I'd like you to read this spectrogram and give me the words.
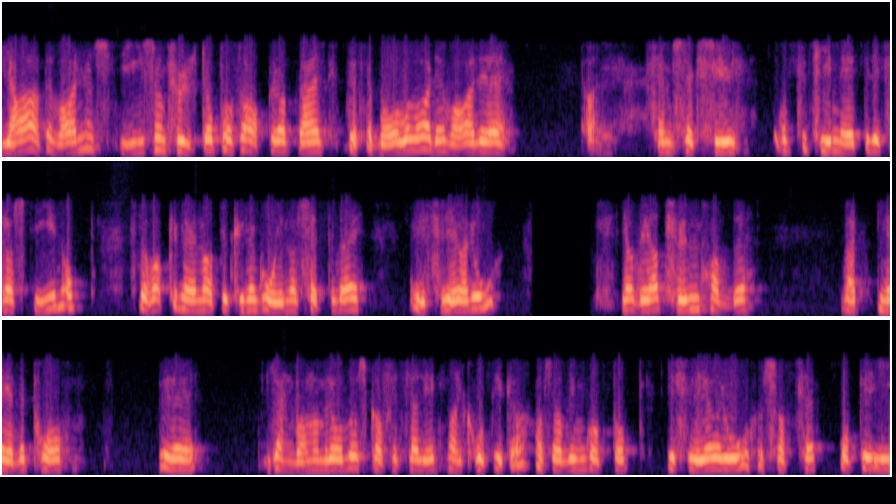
Ja, det var en sti som fulgte opp, og akkurat der dette bålet var, det var eh, ja, fem, seks, syv, åtte, ti meter fra stien opp. Så det var ikke meningen at du kunne gå inn og sette deg i fred og ro. Ja, det at hun hadde vært nede på eh, jernbaneområdet og skaffet seg litt narkotika. Og så hadde hun gått opp i fred og ro og satt seg oppe i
